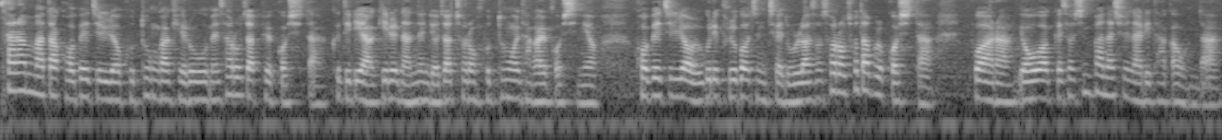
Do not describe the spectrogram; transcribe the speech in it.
사람마다 겁에 질려 고통과 괴로움에 사로잡힐 것이다. 그들이 아기를 낳는 여자처럼 고통을 당할 것이며 겁에 질려 얼굴이 붉어진 채 놀라서 서로 쳐다볼 것이다. 보아라, 여호와께서 심판하실 날이 다가온다.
